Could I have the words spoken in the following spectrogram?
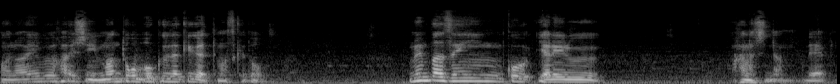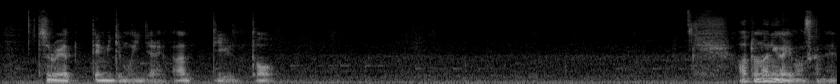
まあ、ライブ配信今んとこ僕だけがやってますけどメンバー全員こうやれる話なんでそれをやってみてもいいんじゃないかなっていうのと。あと何がありますかね？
